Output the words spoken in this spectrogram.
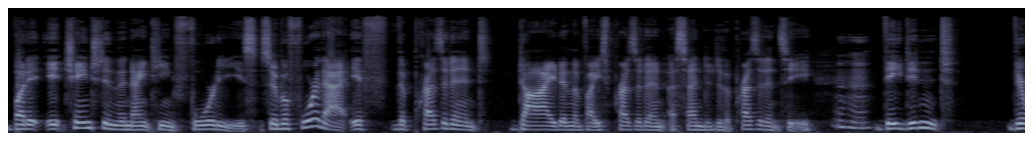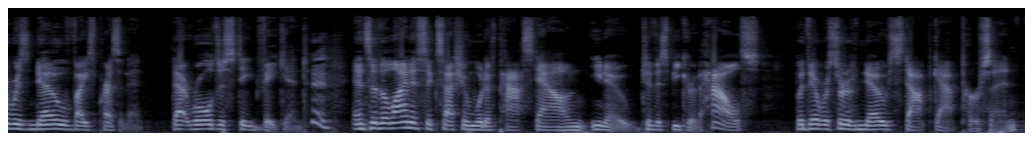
but it, it changed in the 1940s. So before that, if the president died and the vice president ascended to the presidency, they didn't, there was no vice president. That role just stayed vacant. And so the line of succession would have passed down, you know, to the Speaker of the House, but there was sort of no stopgap person.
